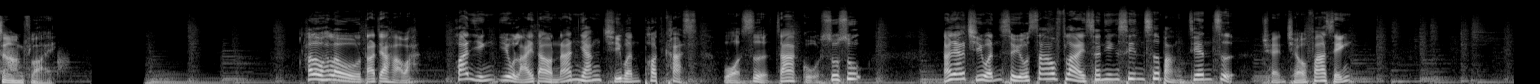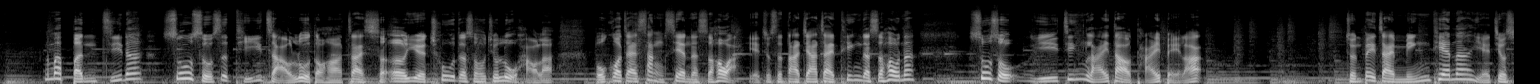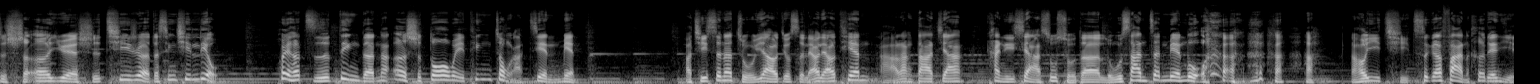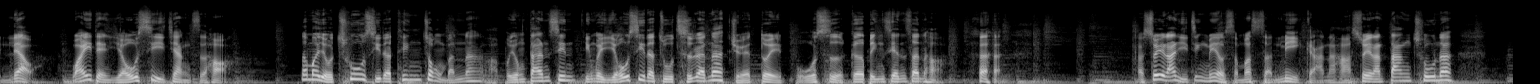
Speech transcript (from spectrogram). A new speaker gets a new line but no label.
Soundfly。
Hello Hello，大家好啊，欢迎又来到南洋奇闻 Podcast，我是扎古叔叔。南洋奇闻是由 Soundfly 声音新翅膀监制，全球发行。那么本集呢，叔叔是提早录的哈，在十二月初的时候就录好了。不过在上线的时候啊，也就是大家在听的时候呢，叔叔已经来到台北了，准备在明天呢，也就是十二月十七日的星期六，会和指定的那二十多位听众啊见面。啊，其实呢，主要就是聊聊天啊，让大家看一下叔叔的庐山真面目，哈哈哈。然后一起吃个饭，喝点饮料，玩一点游戏这样子哈。那么有出席的听众们呢啊，不用担心，因为游戏的主持人呢绝对不是戈宾先生哈。啊，虽然已经没有什么神秘感了哈，虽然当初呢，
